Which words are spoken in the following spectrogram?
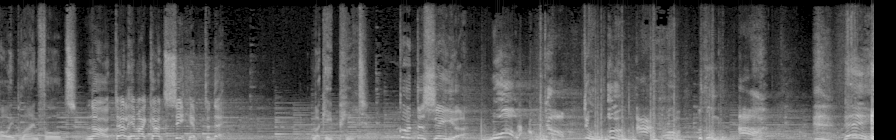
Polly blindfolds. no, tell him I can't see him today. Lucky Pete. Good to see you. Whoa! Oh, uh, ah, uh, ah. Hey,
